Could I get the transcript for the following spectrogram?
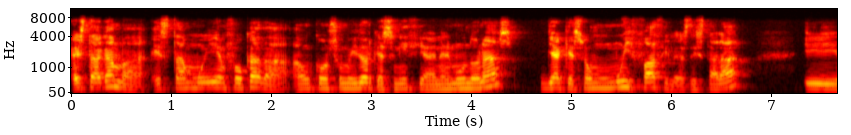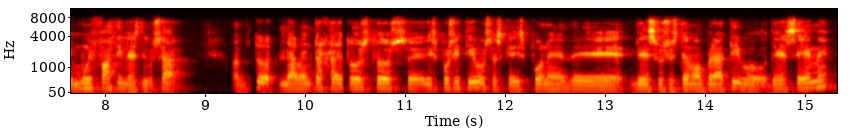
Esta gama está muy enfocada a un consumidor que se inicia en el mundo NAS, ya que son muy fáciles de instalar y muy fáciles de usar. La ventaja de todos estos eh, dispositivos es que dispone de, su sistema operativo DSM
